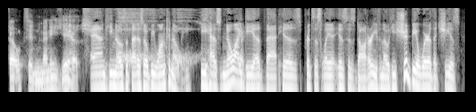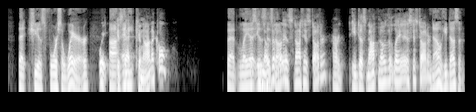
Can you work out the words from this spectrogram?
felt in many years. and he knows that that is Obi-Wan Kenobi. He has no Right. idea that his Princess Leia is his daughter even though he should be aware that she is that she is force aware Wait, uh, is that he- canonical? That Leia Does he is know his that daughter. Leia's not his daughter, or he does not know that Leia is his daughter? No, he doesn't.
